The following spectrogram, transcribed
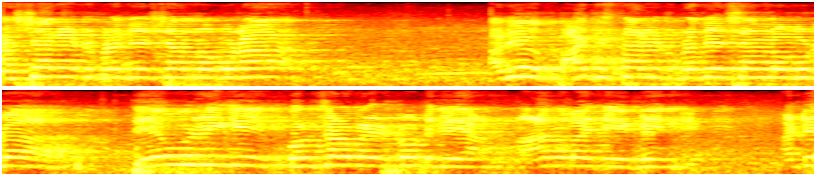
రష్యా లాంటి ప్రదేశాల్లో కూడా అదే పాకిస్తాన్ లాంటి ప్రదేశాల్లో కూడా దేవునికి కొలచడమైనటువంటిది ఆనవాయితీ అయిపోయింది. అంటే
